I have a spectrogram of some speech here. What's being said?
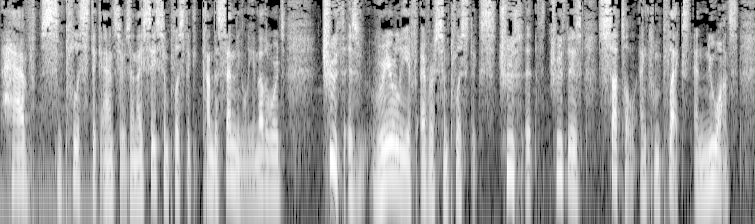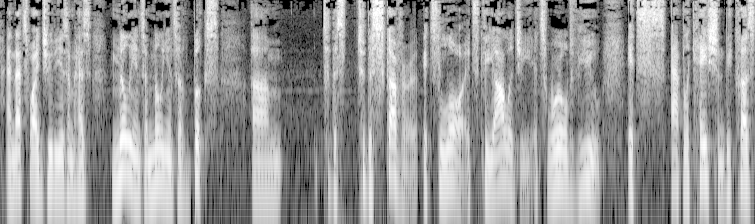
have simplistic answers. And I say simplistic condescendingly. In other words, truth is rarely, if ever, simplistic. Truth, truth is subtle and complex and nuanced, and that's why Judaism has millions and millions of books um, to dis- to discover its law, its theology, its worldview, its application. Because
